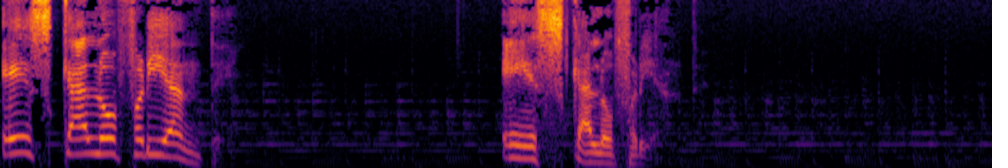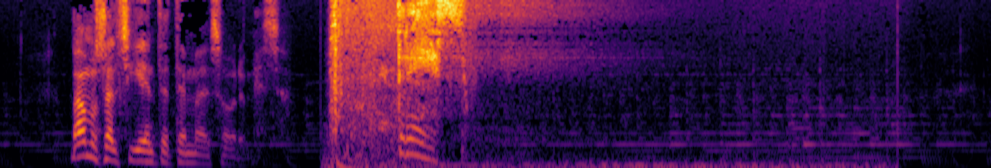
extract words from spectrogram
Escalofriante. Escalofriante. Vamos al siguiente tema de sobremesa. 3.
